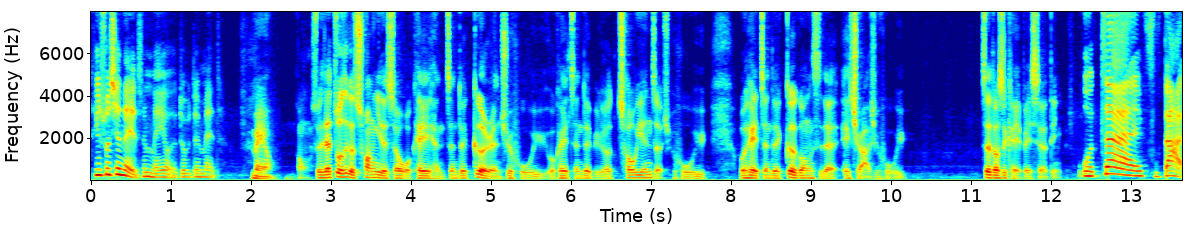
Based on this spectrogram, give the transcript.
听说现在也是没有的，对不对，Mate？没有。哦，所以在做这个创意的时候，我可以很针对个人去呼吁，我可以针对比如说抽烟者去呼吁，我可以针对各公司的 HR 去呼吁，这都是可以被设定的。我在辅大，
